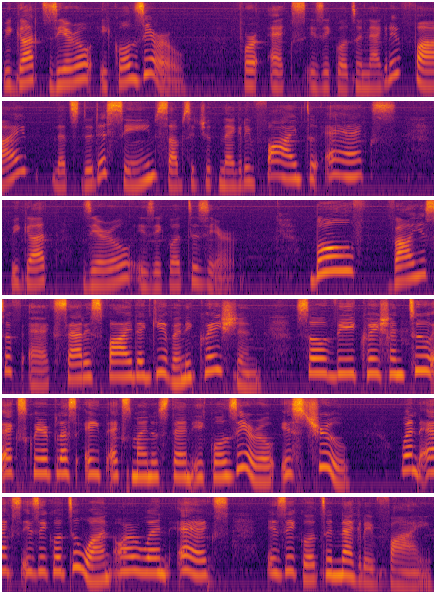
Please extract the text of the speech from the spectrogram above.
we got 0 equals 0. For x is equal to negative 5, let's do the same. Substitute negative 5 to x. We got 0 is equal to 0. Both values of x satisfy the given equation. So the equation 2x squared plus 8x minus 10 equals 0 is true when x is equal to 1 or when x is equal to negative 5.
